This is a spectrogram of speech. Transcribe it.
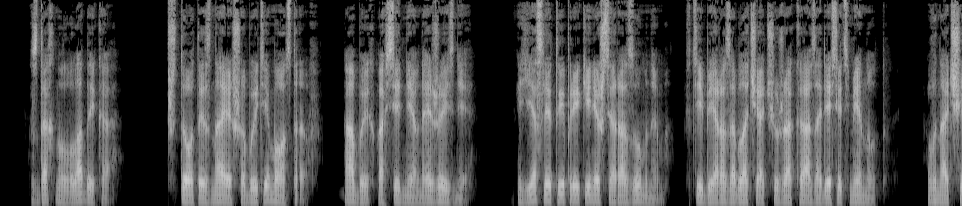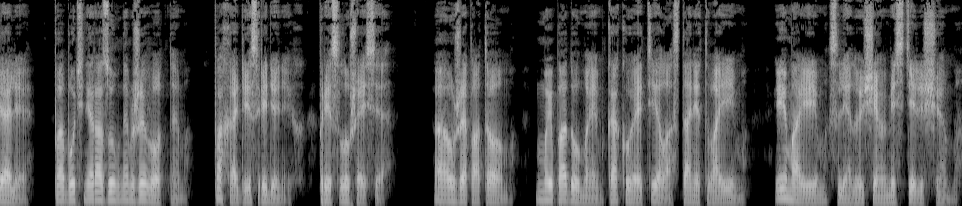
Вздохнул владыка. Что ты знаешь об бытии монстров, об их повседневной жизни? Если ты прикинешься разумным, в тебе разоблачать чужака за десять минут. Вначале побудь неразумным животным, походи среди них, прислушайся. А уже потом мы подумаем, какое тело станет твоим и моим следующим вместилищем.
